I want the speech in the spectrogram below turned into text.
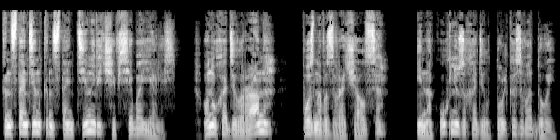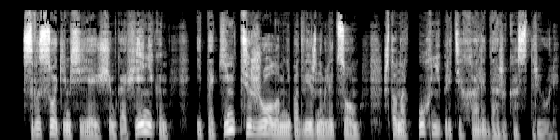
Константин Константиновича все боялись. Он уходил рано, Поздно возвращался и на кухню заходил только за водой, с высоким сияющим кофейником и таким тяжелым неподвижным лицом, что на кухне притихали даже кастрюли.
